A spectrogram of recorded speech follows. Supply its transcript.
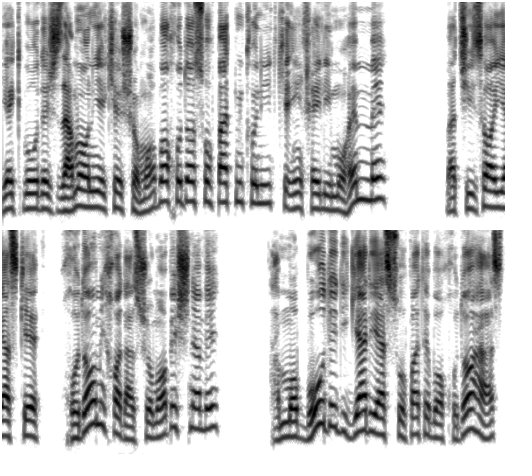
یک بودش زمانیه که شما با خدا صحبت می‌کنید که این خیلی مهمه و چیزهایی است که خدا می‌خواد از شما بشنوه اما بود دیگری از صحبت با خدا هست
